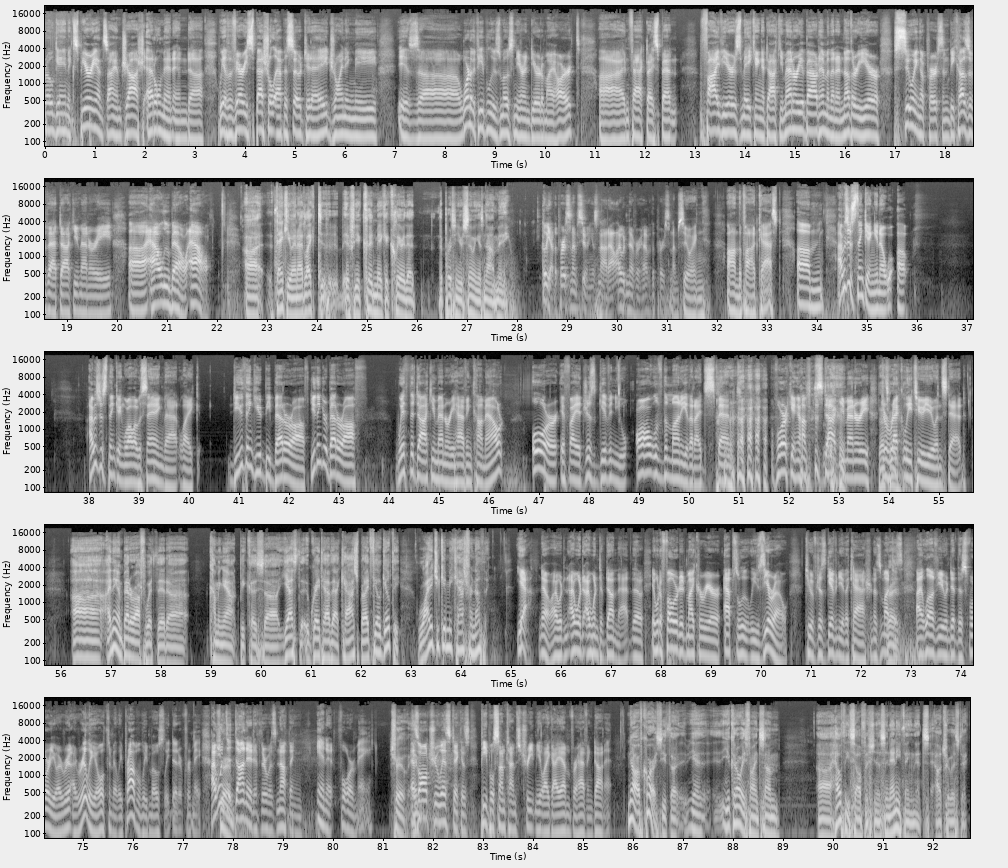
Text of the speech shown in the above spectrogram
Rogaine Experience. I am Josh Edelman, and uh, we have a very special episode today. Joining me is uh, one of the people who's most near and dear to my heart. Uh, in fact, I spent five years making a documentary about him, and then another year suing a person because of that documentary. Uh, Al Lubel. Al. Uh, thank you, and I'd like to, if you could, make it clear that the person you're suing is not me. Oh yeah, the person I'm suing is not Al. I would never have the person I'm suing on the podcast. Um, I was just thinking, you know, uh, I was just thinking while I was saying that, like, do you think you'd be better off? Do you think you're better off with the documentary having come out, or if I had just given you all of the money that I'd spent working on this documentary directly to you instead? Uh, I think I'm better off with it uh, coming out because, uh, yes, th- great to have that cash, but I'd feel guilty. Why did you give me cash for nothing? Yeah, no, I wouldn't. I would. I wouldn't have done that. The it would have forwarded my career absolutely zero to have just given you the cash. And as much Right. as I love you and did this for you, I, re- I really ultimately probably mostly did it for me. I wouldn't Sure. have done it if there was nothing in it for me. True. As And- altruistic as people sometimes treat me like I am for having done it. No, of course. You thought, yeah, you can always find some uh, healthy selfishness in anything that's altruistic,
